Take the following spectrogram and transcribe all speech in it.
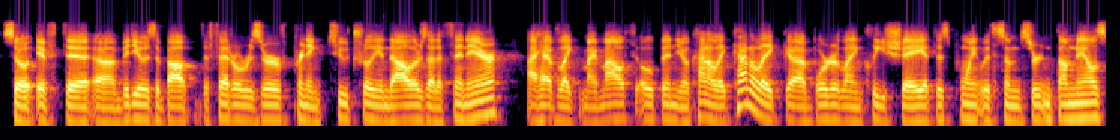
so if the uh, video is about the Federal Reserve printing two trillion dollars out of thin air, I have like my mouth open, you know, kind of like kind of like uh, borderline cliche at this point with some certain thumbnails,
